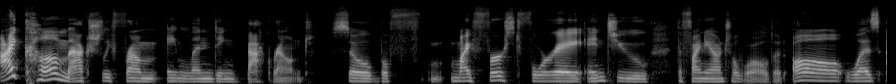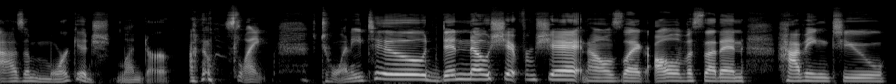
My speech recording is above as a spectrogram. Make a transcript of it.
I come actually from a lending background. So bef- my first foray into the financial world at all was as a mortgage lender. I was like 22, didn't know shit from shit. And I was like, all of a sudden having to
